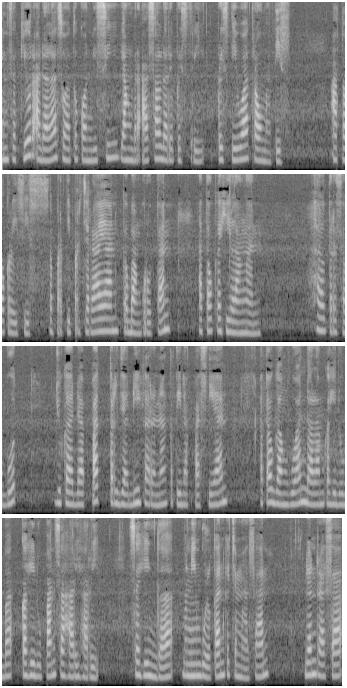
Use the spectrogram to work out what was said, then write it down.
Insecure adalah suatu kondisi yang berasal dari peristiwa traumatis atau krisis, seperti perceraian, kebangkrutan, atau kehilangan. Hal tersebut juga dapat terjadi karena ketidakpastian atau gangguan dalam kehidupan sehari-hari, sehingga menimbulkan kecemasan dan rasa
